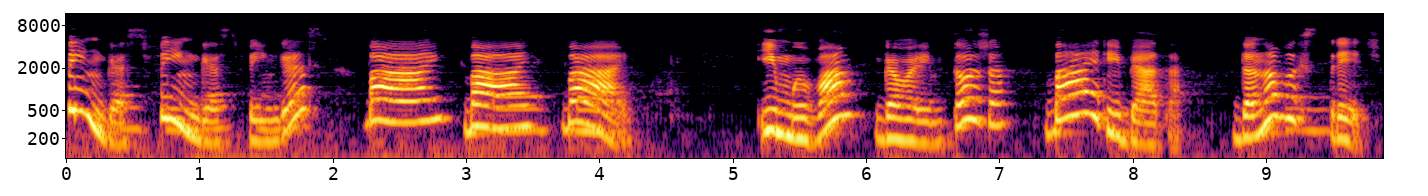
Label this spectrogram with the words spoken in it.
Fingers, fingers, fingers. Bye, bye, bye. И мы вам говорим тоже bye, ребята. До новых встреч!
